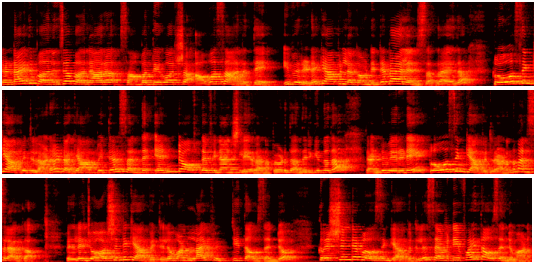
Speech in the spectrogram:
രണ്ടായിരത്തി പതിനഞ്ച് പതിനാറ് സാമ്പത്തിക വർഷ അവസാനത്തെ ഇവരുടെ ക്യാപിറ്റൽ അക്കൗണ്ടിന്റെ ബാലൻസ് അതായത് ക്ലോസിംഗ് ക്യാപിറ്റൽ ആണ് കേട്ടോ. Capitals at the end of the financial year ആണ്. അപ്പോൾ ഇവിടെ തന്നിരിക്കുന്നത് രണ്ടുപേരുടെയും ക്ലോസിംഗ് ക്യാപിറ്റൽ ആണെന്ന് മനസ്സിലാക്കുക. ഇതിൽ ജോഷിന്റെ ക്യാപിറ്റൽ വൺ ലാക്ക് ഫിഫ്റ്റി തൗസൻഡും ക്രിഷിന്റെ ക്ലോസിംഗ് ക്യാപിറ്റൽ സെവന്റി ഫൈവ് തൗസൻഡുമാണ്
